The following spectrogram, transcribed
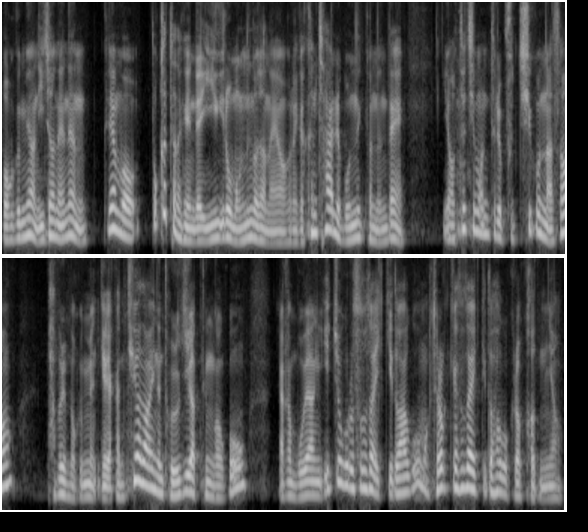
먹으면 이전에는 그냥 뭐 똑같잖아요. 그냥 내 이로 먹는 거잖아요. 그러니까 큰 차이를 못 느꼈는데 이 어태치먼트를 붙이고 나서 밥을 먹으면 이게 약간 튀어나와 있는 돌기 같은 거고 약간 모양이 이쪽으로 솟아 있기도 하고 막 저렇게 솟아 있기도 하고 그렇거든요.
